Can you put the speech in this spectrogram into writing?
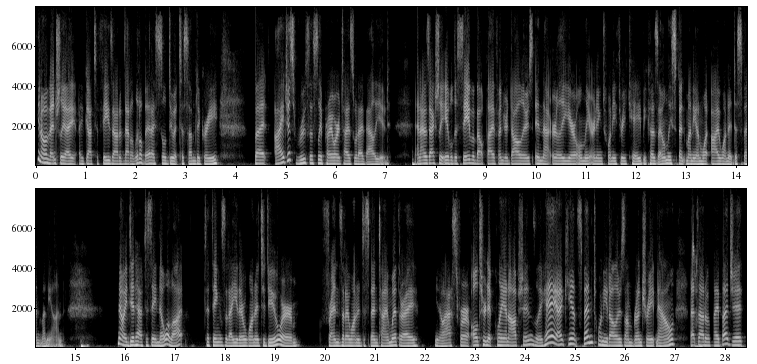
you know, eventually I, I got to phase out of that a little bit. I still do it to some degree, but I just ruthlessly prioritized what I valued. And I was actually able to save about $500 in that early year, only earning 23K because I only spent money on what I wanted to spend money on. Now, I did have to say no a lot to things that I either wanted to do or friends that I wanted to spend time with, or I, you know, asked for alternate plan options like, hey, I can't spend $20 on brunch right now. That's out of my budget.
